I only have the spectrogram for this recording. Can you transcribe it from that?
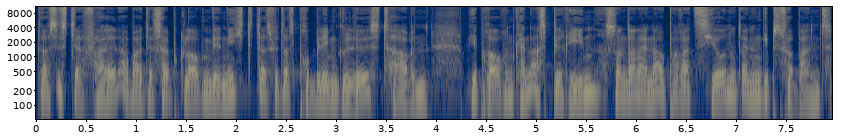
Das ist der Fall, aber deshalb glauben wir nicht, dass wir das Problem gelöst haben. Wir brauchen kein Aspirin, sondern eine Operation und einen Gipsverband.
